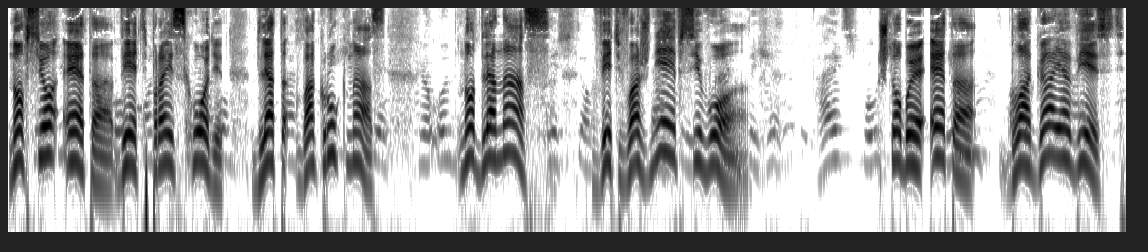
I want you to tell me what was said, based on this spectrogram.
Но все это ведь происходит для, вокруг нас. Но для нас ведь важнее всего, чтобы эта благая весть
